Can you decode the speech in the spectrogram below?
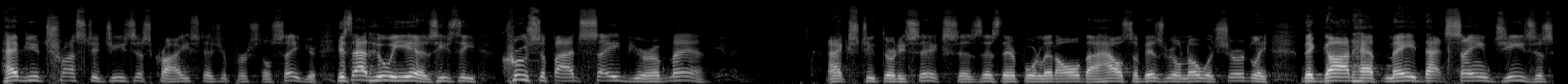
Have you trusted Jesus Christ as your personal Savior? Is that who He is? He's the crucified Savior of man. Acts 2:36 says this therefore let all the house of Israel know assuredly that God hath made that same Jesus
